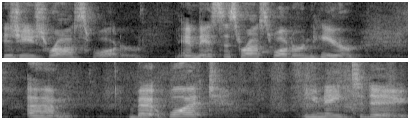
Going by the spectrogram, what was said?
is use rice water. And this is rice water in here. Um, but what you need to do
